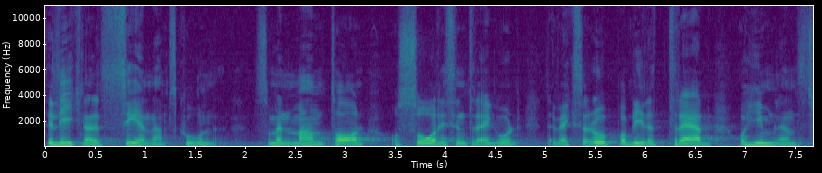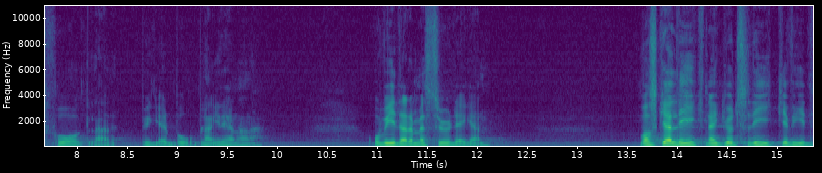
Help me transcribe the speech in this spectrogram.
Det liknar ett senapskorn som en man tar och sår i sin trädgård. Det växer upp och blir ett träd och himlens fåglar bygger bo bland grenarna. Och vidare med surdegen. Vad ska jag likna Guds rike vid?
